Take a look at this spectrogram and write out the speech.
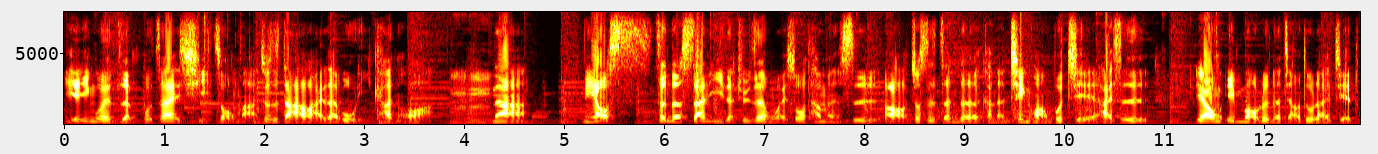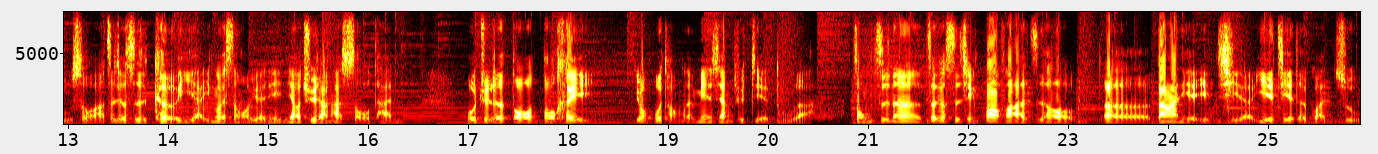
也因为人不在其中嘛，就是大家都还在雾里看花。嗯哼，那你要真的善意的去认为说他们是哦，就是真的可能青黄不接，还是要用阴谋论的角度来解读说啊，这就是刻意啊，因为什么原因要去让他收摊？我觉得都都可以用不同的面向去解读啦。总之呢，这个事情爆发了之后，呃，当然也引起了业界的关注，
